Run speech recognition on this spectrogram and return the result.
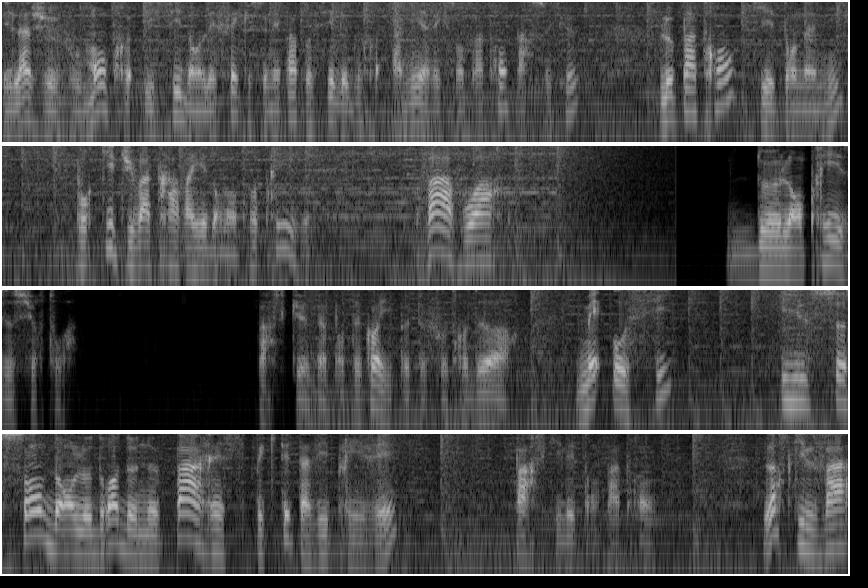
Et là, je vous montre ici dans les faits que ce n'est pas possible d'être ami avec son patron parce que le patron qui est ton ami, pour qui tu vas travailler dans l'entreprise, va avoir de l'emprise sur toi. Parce que n'importe quand, il peut te foutre dehors. Mais aussi, il se sent dans le droit de ne pas respecter ta vie privée parce qu'il est ton patron. Lorsqu'il va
